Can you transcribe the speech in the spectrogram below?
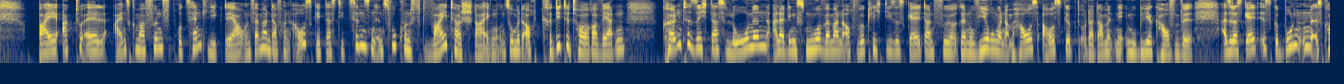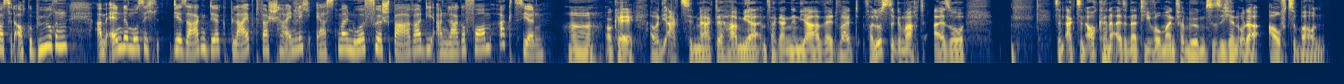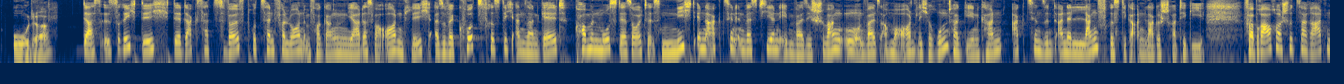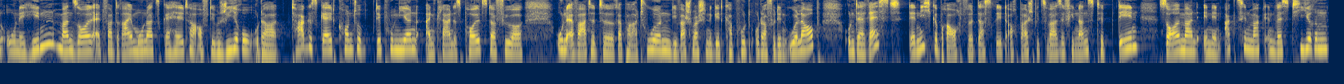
Bei aktuell 1,5 Prozent liegt er. Und wenn man davon ausgeht, dass die Zinsen in Zukunft weiter steigen und somit auch Kredite teurer werden, könnte sich das lohnen. Allerdings nur, wenn man auch wirklich dieses Geld dann für Renovierungen am Haus ausgibt oder damit eine Immobilie kaufen will. Also das Geld ist gebunden, es kostet auch Gebühren. Am Ende muss ich dir sagen, Dirk, bleibt wahrscheinlich erstmal nur für Sparer die Anlageform Aktien. Okay, aber die Aktienmärkte haben ja im vergangenen Jahr weltweit Verluste gemacht. Also sind Aktien auch keine Alternative, um ein Vermögen zu sichern oder aufzubauen, oder? Das ist richtig. Der DAX hat 12 Prozent verloren im vergangenen Jahr. Das war ordentlich. Also wer kurzfristig an sein Geld kommen muss, der sollte es nicht in Aktien investieren, eben weil sie schwanken und weil es auch mal ordentlich runtergehen kann. Aktien sind eine langfristige Anlagestrategie. Verbraucherschützer raten ohnehin, man soll etwa drei Monatsgehälter auf dem Giro- oder Tagesgeldkonto deponieren. Ein kleines Polster für unerwartete Reparaturen, die Waschmaschine geht kaputt oder für den Urlaub. Und der Rest, der nicht gebraucht wird, das rät auch beispielsweise Finanztipp, den soll man in den Aktienmarkt investieren.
